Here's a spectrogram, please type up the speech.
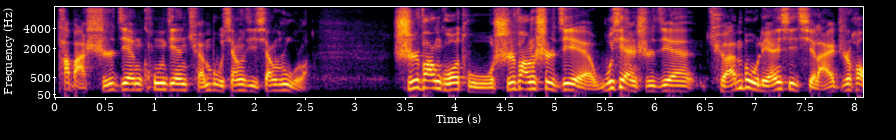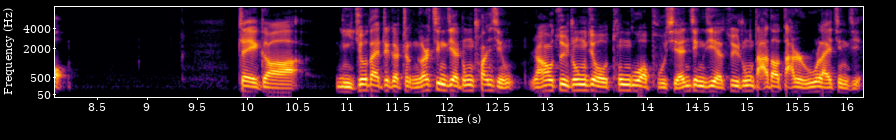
他把时间、空间全部相继相入了，十方国土、十方世界、无限时间全部联系起来之后，这个你就在这个整个境界中穿行，然后最终就通过普贤境界，最终达到大日如来境界。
